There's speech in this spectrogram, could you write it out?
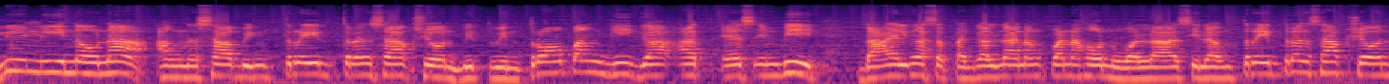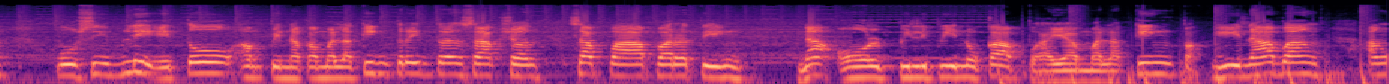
lilinaw na ang nasabing trade transaction between Tropang Giga at SMB. Dahil nga sa tagal na ng panahon wala silang trade transaction, posible ito ang pinakamalaking trade transaction sa paparating na All Filipino Cup. Kaya malaking pakinabang ang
